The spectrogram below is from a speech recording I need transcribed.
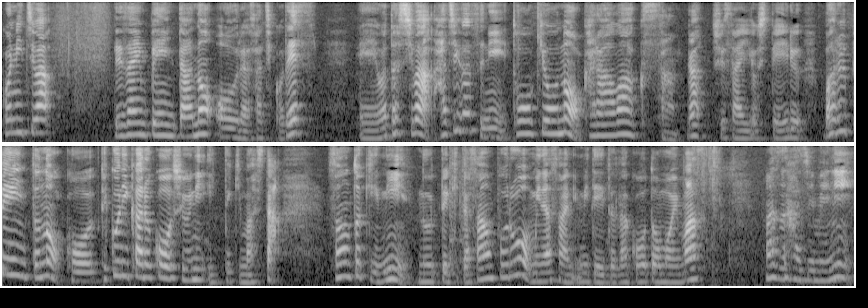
こんにちは。デザインペインターの大浦幸子です、えー、私は8月に東京のカラーワークスさんが主催をしているバルペイントのこうテクニカル講習に行ってきました。その時に塗ってきたサンプルを皆さんに見ていただこうと思います。まずはじめに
